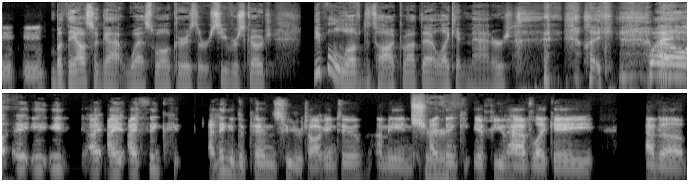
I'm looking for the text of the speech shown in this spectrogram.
Mm-hmm. But they also got Wes Welker as the receivers coach. People love to talk about that like it matters. like, well, I, it, it, I, I think I think it depends who you're talking to. I mean, sure. I think if you have like a have a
